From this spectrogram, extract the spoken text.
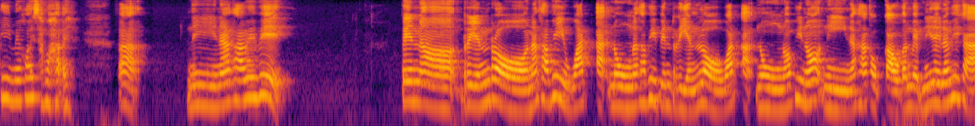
พี่ไม่ค่อยสบายอะนี่นะคะพี่พี่เป็นเอ่อเหรียญหล่อนะคะพี่วัดอนงนะคะ พี่เป็นเหรียญหล่อวัดอนงเนาะพี่เนาะนี่นะคะเก่าๆกันแบบนี้เลยนะพี่คะ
